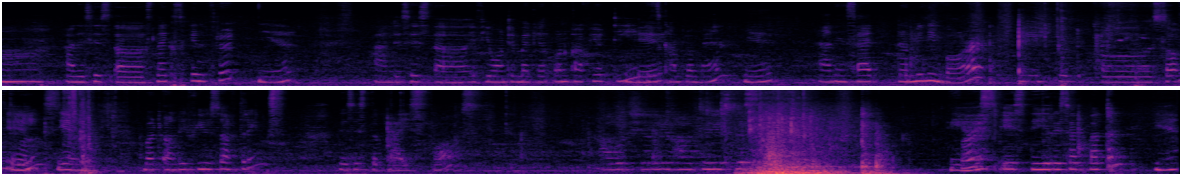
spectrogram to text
Uh, And this is a snack skin fruit. yeah. And this is uh, if you want to make your own coffee or tea, it's Yeah. complement. Yeah. And inside the mini bar, we put uh, soft Yeah. drinks, Yeah. but only few soft drinks. This is the price box. I will show you how to use this. Yeah. First is the reset button. Yeah.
